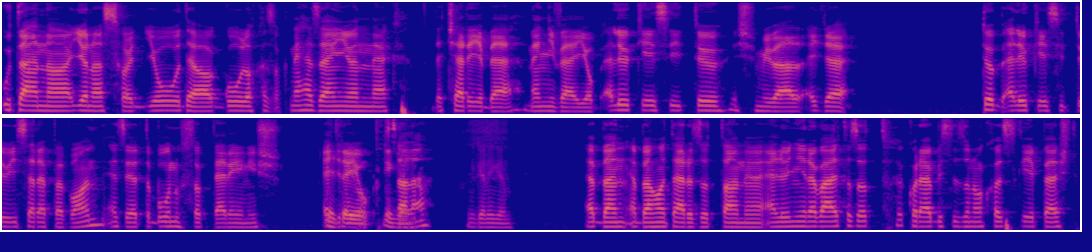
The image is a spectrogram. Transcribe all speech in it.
utána jön az, hogy jó, de a gólok azok nehezen jönnek, de cserébe mennyivel jobb előkészítő, és mivel egyre több előkészítői szerepe van, ezért a bónuszok terén is egyre, egyre jobb igen. Igen, igen. Ebben, ebben határozottan előnyire változott a korábbi szezonokhoz képest.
